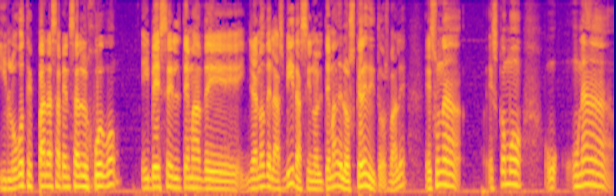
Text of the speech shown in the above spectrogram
y luego te paras a pensar el juego y ves el tema de ya no de las vidas sino el tema de los créditos vale es una es como una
